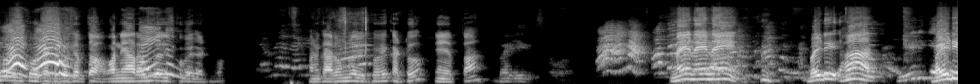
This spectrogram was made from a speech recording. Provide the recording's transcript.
లో తీసుకోపోయి కట్టుకో చెప్తా. వాడిని కట్టుకో. మనకి ఆ రూమ్లో తీసుకోపోయి కట్టు. నేను చెప్తా. నై నై నై. బయటి హా, బయటి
